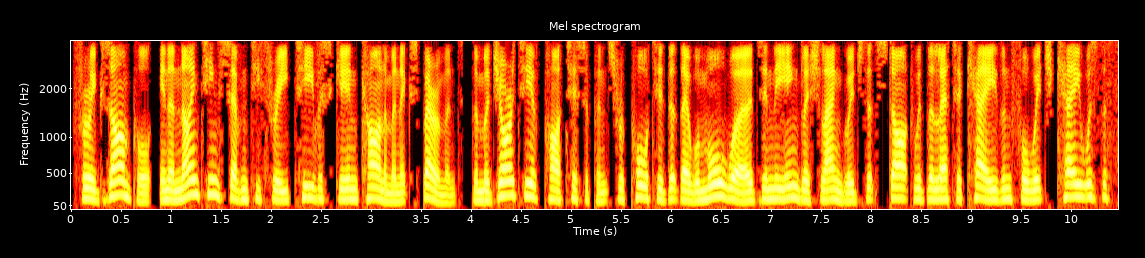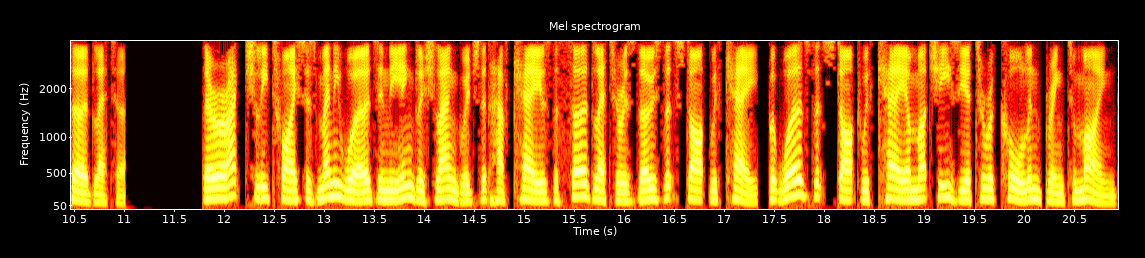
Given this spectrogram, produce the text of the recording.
For example, in a 1973 Tversky and Kahneman experiment, the majority of participants reported that there were more words in the English language that start with the letter K than for which K was the third letter. There are actually twice as many words in the English language that have K as the third letter as those that start with K, but words that start with K are much easier to recall and bring to mind.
